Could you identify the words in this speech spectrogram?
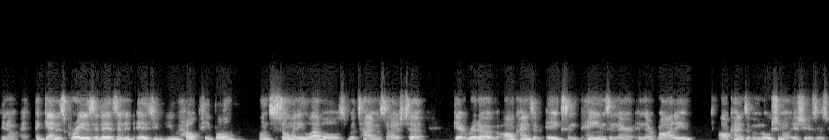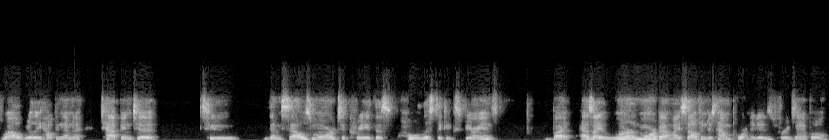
you know again as great as it is and it is you you help people on so many levels with Thai massage to get rid of all kinds of aches and pains in their in their body all kinds of emotional issues as well really helping them to tap into to themselves more to create this holistic experience. But as i learned more about myself and just how important it is for example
